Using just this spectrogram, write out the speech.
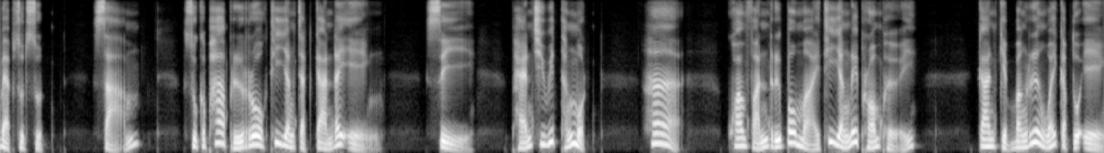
แบบสุดๆ 3. สุขภาพหรือโรคที่ยังจัดการได้เอง 4. แผนชีวิตทั้งหมด 5. ความฝันหรือเป้าหมายที่ยังไม่พร้อมเผย การเก็บบางเรื่องไว้กับตัวเอง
